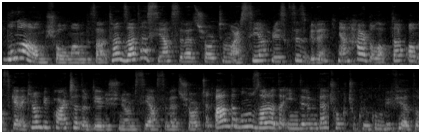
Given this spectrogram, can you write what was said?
bunu almış olmamdı zaten. Zaten siyah sweatshirt'üm var. Siyah risksiz bir renk. Yani her dolapta olması gereken bir parçadır diye düşünüyorum siyah sweatshirt'ü. Ben de bunu Zara'da indirimde çok çok uygun bir fiyata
